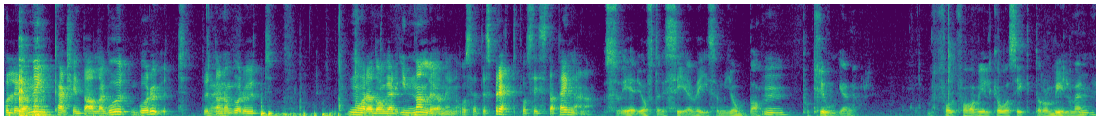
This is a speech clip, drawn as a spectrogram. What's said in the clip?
på löning kanske inte alla går, går ut. Utan Nej. de går ut några dagar innan löning och sätter sprätt på sista pengarna. Så är det ju ofta, det ser vi som jobbar Mm. på krogen. Folk får ha vilka åsikter de vill men Mm.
